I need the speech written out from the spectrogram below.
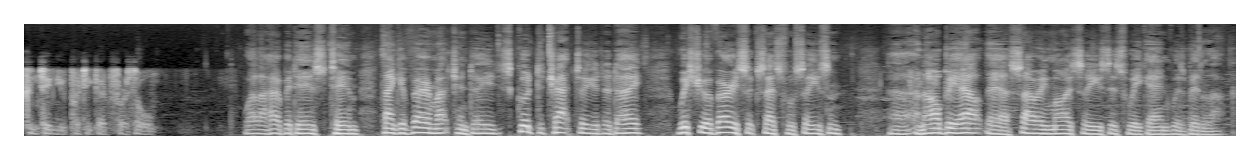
continue pretty good for us all. Well, I hope it is, Tim. Thank you very much indeed. It's good to chat to you today. Wish you a very successful season. Uh, and I'll be out there sowing my seeds this weekend with a bit of luck.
